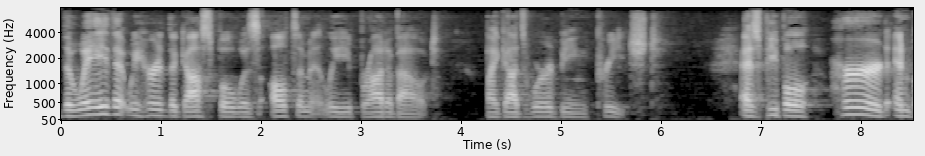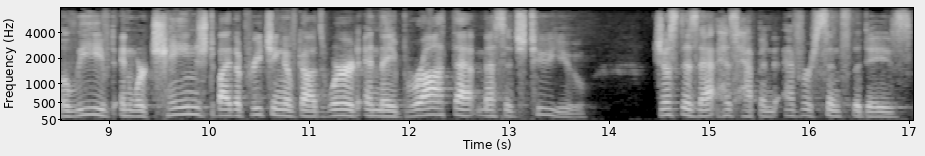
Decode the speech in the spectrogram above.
the way that we heard the gospel was ultimately brought about by God's word being preached. As people heard and believed and were changed by the preaching of God's word, and they brought that message to you, just as that has happened ever since the days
